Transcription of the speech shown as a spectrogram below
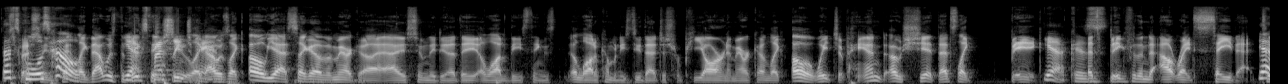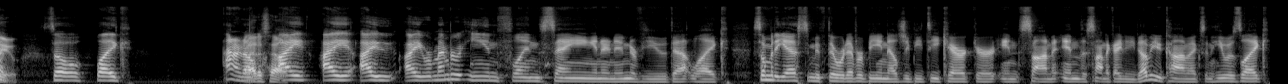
that's cool as Especially in Japan. hell. Like that was the Yeah, big thing too. Like I was like, oh yeah, Sega of America. I, I assume they do that. They a lot of these things, a lot of companies do that just for PR in America. I'm like, oh wait, Japan? Oh shit, that's like big. Yeah, because that's big for them to outright say that yeah. too. So like I don't know. That is hell. I, I I I remember Ian Flynn saying in an interview that like somebody asked him if there would ever be an LGBT character in Sonic in the Sonic IDW comics, and he was like,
